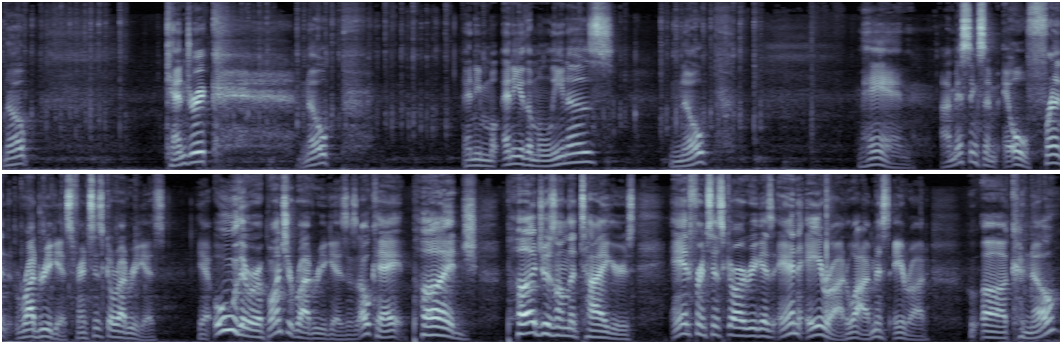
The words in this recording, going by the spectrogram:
Nope. Kendrick? Nope. Any any of the Molinas? Nope. Man, I'm missing some. Oh, Friend Rodriguez, Francisco Rodriguez. Yeah. Oh, there were a bunch of Rodriguez's. Okay. Pudge. Pudge was on the Tigers. And Francisco Rodriguez and A-Rod. Wow, I missed A-Rod. Uh, Cano?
